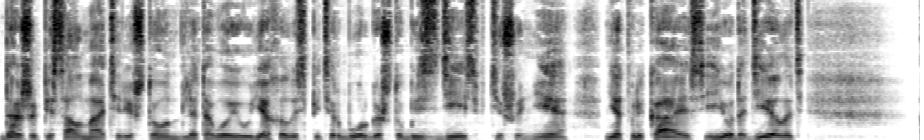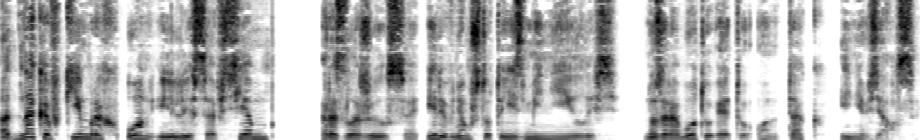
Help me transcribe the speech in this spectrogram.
даже писал матери, что он для того и уехал из Петербурга, чтобы здесь, в тишине, не отвлекаясь, ее доделать. Однако в Кимрах он или совсем разложился, или в нем что-то изменилось, но за работу эту он так и не взялся.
